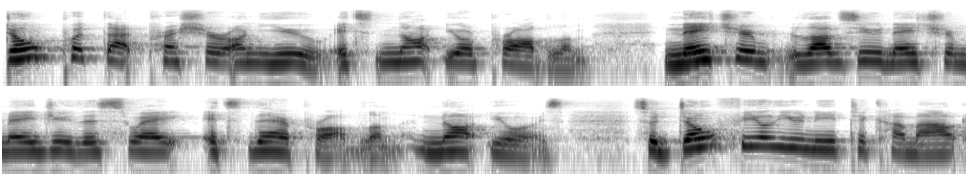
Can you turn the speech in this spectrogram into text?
Don't put that pressure on you. It's not your problem. Nature loves you. Nature made you this way. It's their problem, not yours. So don't feel you need to come out.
